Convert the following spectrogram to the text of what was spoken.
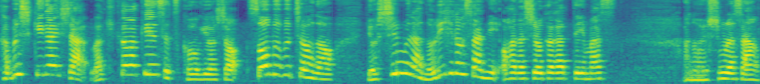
株式会社脇川建設工業所総務部長の吉村則弘さんにお話を伺っています。あの吉村さん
